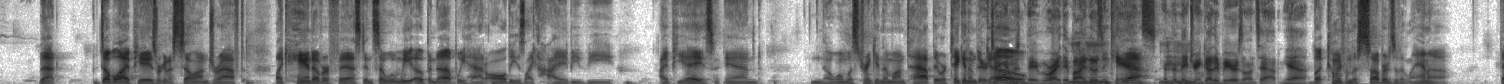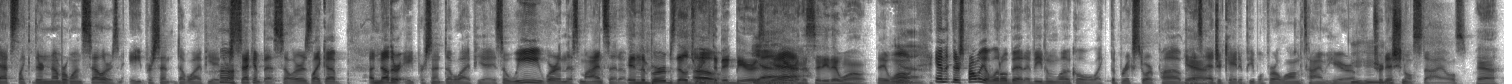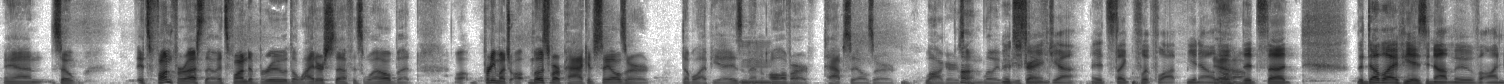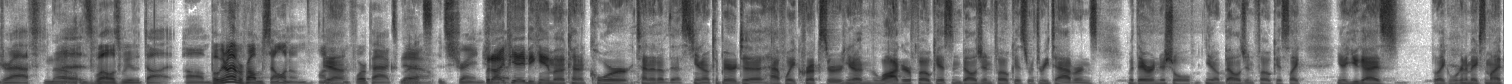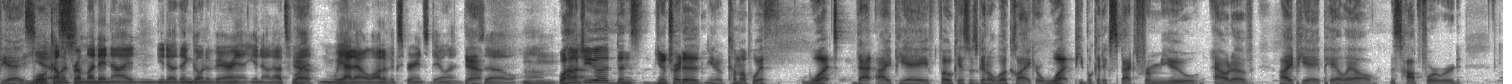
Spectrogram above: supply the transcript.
that double IPAs were going to sell on draft like hand over fist. And so when we opened up, we had all these like high ABV IPAs and no one was drinking them on tap. They were taking them to They're go. taking- they, right, they buy those in Mm-hmm. cans, and then they drink other beers on tap. Yeah, but coming from the suburbs of Atlanta, that's like their number one seller is an eight percent double IPA. Their second best seller is like a another eight percent double IPA. So we were in this mindset of in the burbs they'll drink Oh, the big beers, yeah. and here Yeah. in the city they won't. they won't. Yeah. And there's probably a little bit of even local, like the brick store pub has educated people for a long time here of traditional styles. Yeah, And so it's fun for us though. It's fun to brew the lighter stuff as well, but pretty much all, most of our package sales are double IPAs, and then all of our tap sales are lagers and low ABV. It's stuff. strange, yeah. It's like flip flop, you know. Yeah. It's uh, the double IPAs do not move on draft No. as well as we would thought. Um, but we don't have a problem selling them on Yeah. four packs. But Yeah. it's it's strange. But IPA became a kind of core tenet of this, you know, compared to halfway crooks or you know lager focus and Belgian focus or three taverns with their initial you know Belgian focus. Like you know, you guys like we're gonna make some IPAs. Well, Yes. coming from Monday night and you know then going to variant, you know that's what we had a lot of experience doing. Yeah. So um, Well, how'd you uh, then you know try to you know come up with what that IPA focus was going to look like, or what people could expect from you out of IPA Pale Ale, this hop forward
